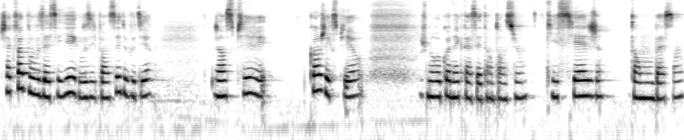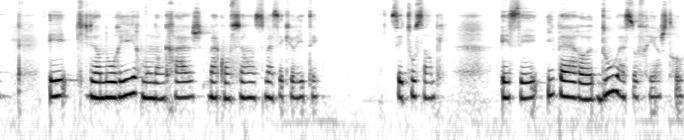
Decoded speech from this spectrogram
Chaque fois que vous vous asseyez et que vous y pensez, de vous dire j'inspire et quand j'expire, je me reconnecte à cette intention qui siège dans mon bassin et qui vient nourrir mon ancrage, ma confiance, ma sécurité. C'est tout simple et c'est hyper euh, doux à s'offrir, je trouve.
